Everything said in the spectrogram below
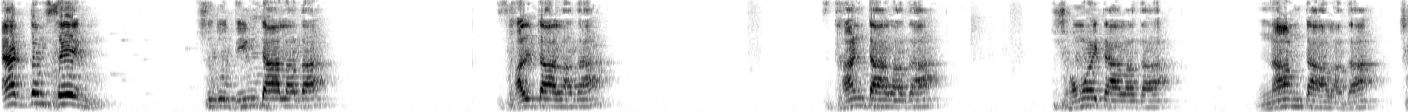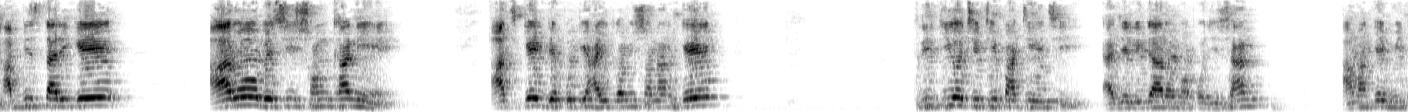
একদম সেম শুধু দিনটা আলাদা, সালটা আলাদা, স্থানটা আলাদা, সময়টা আলাদা নামটা আলাদা। ছাব্বিশ তারিখে আরও বেশি সংখ্যা নিয়ে আজকেই ডেপুটি হাই কমিশনারকে তৃতীয় চিঠি পাঠিয়েছি as a leader of opposition আমাকে মিট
